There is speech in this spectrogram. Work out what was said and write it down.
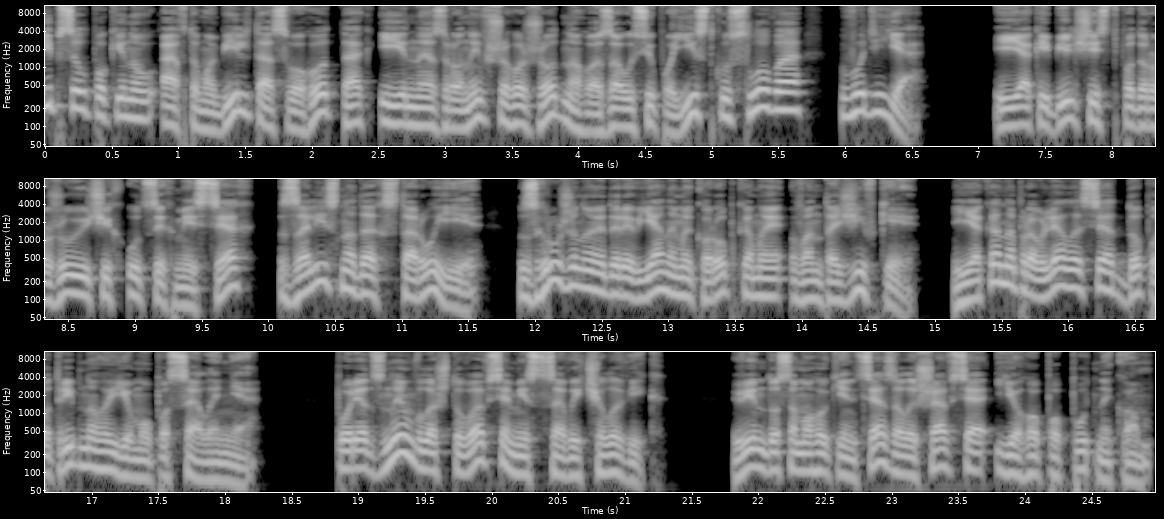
Іпсел покинув автомобіль та свого, так і не зронившого жодного за усю поїздку слова водія, і як і більшість подорожуючих у цих місцях, заліз на дах старої, згруженої дерев'яними коробками вантажівки, яка направлялася до потрібного йому поселення. Поряд з ним влаштувався місцевий чоловік. Він до самого кінця залишався його попутником.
